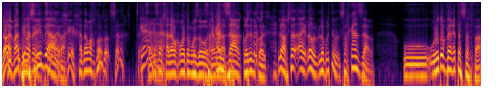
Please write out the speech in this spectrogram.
לא, הבנתי מה. 24. בסדר, אחי, אחד המחמאות, בסדר. כן. מזה אחד המחמאות המוזרות. שחקן. זר, קודם כל. לא, עכשיו, אה, לא, לא, ברצינות, שחקן זר. הוא לא דובר את השפה,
